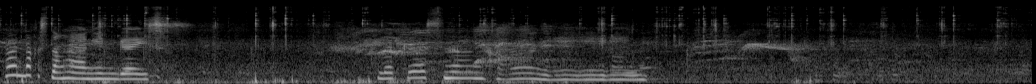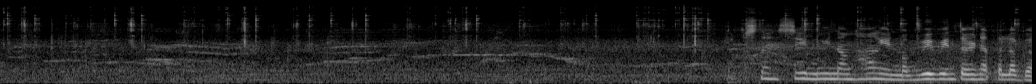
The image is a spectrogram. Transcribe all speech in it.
ah, lakas ng hangin, guys. Lakas ng hangin. Lakas ng simoy ng hangin. Magwi-winter na talaga.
